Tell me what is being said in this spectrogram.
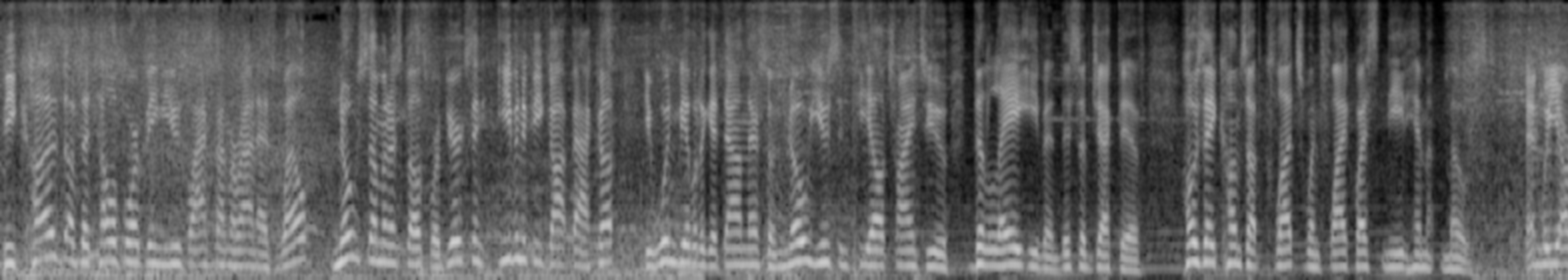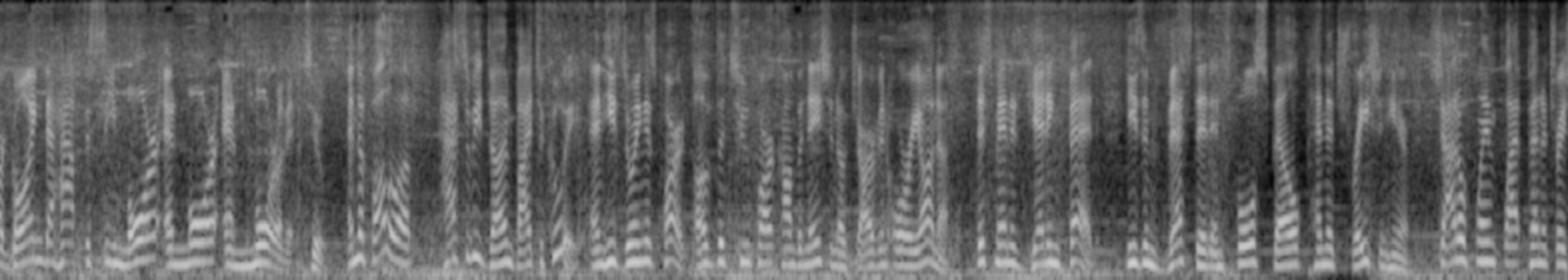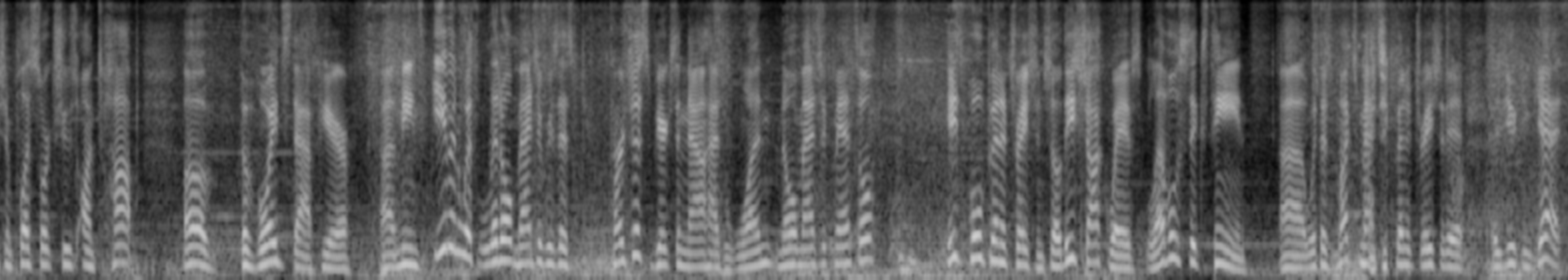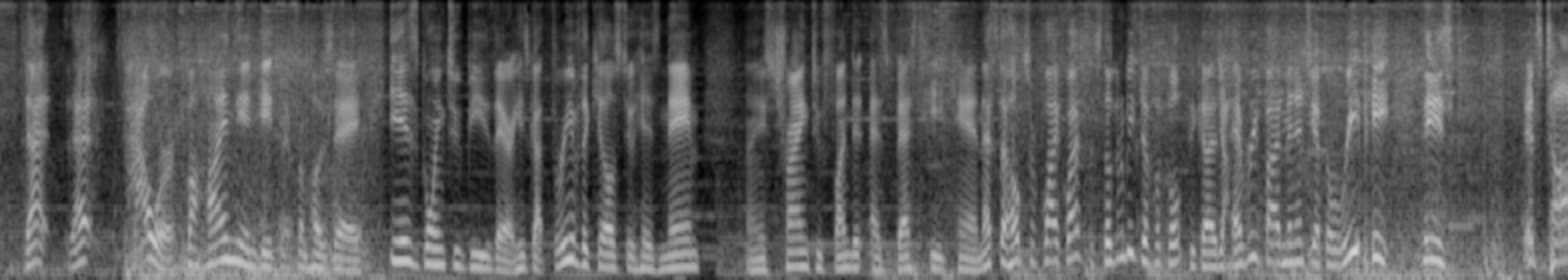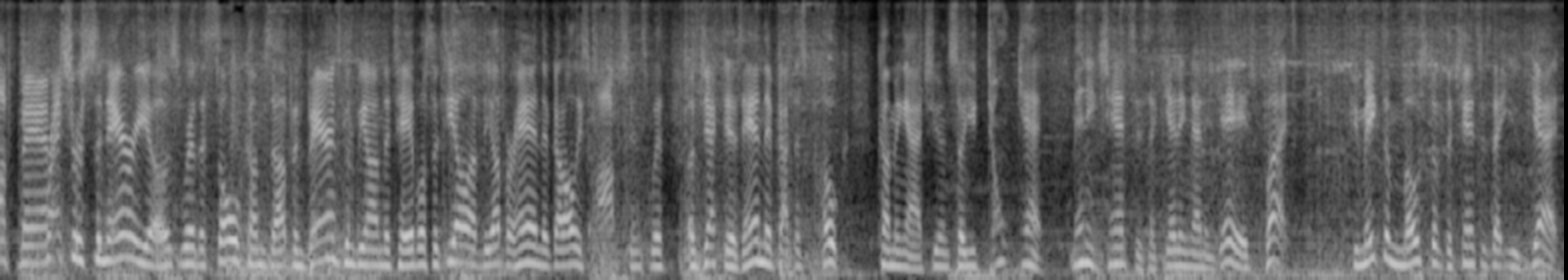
Because of the teleport being used last time around as well, no summoner spells for Bjergsen. Even if he got back up, he wouldn't be able to get down there. So no use in TL trying to delay even this objective. Jose comes up clutch when FlyQuest need him most. And we are going to have to see more and more and more of it too. And the follow up has to be done by Toucouille, and he's doing his part of the two part combination of Jarvan Orianna. This man is getting fed. He's invested in full spell penetration here. Shadow Flame flat penetration plus Sorc Shoes on top of the Void Staff here uh, means even with little magic resist purchase, Bjergsen now has one no magic mantle. Mm-hmm. He's full penetration. So these shockwaves, level 16, uh, with as much magic penetration as you can get, that that power behind the engagement from Jose is going to be there. He's got three of the kills to his name. And he's trying to fund it as best he can. That's the hopes for FlyQuest. It's still going to be difficult because yeah. every five minutes you have to repeat these it's tough, man. Pressure scenarios where the soul comes up and Baron's going to be on the table. So TL have the upper hand. They've got all these options with objectives and they've got this poke coming at you. And so you don't get many chances at getting that engaged. But if you make the most of the chances that you get,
